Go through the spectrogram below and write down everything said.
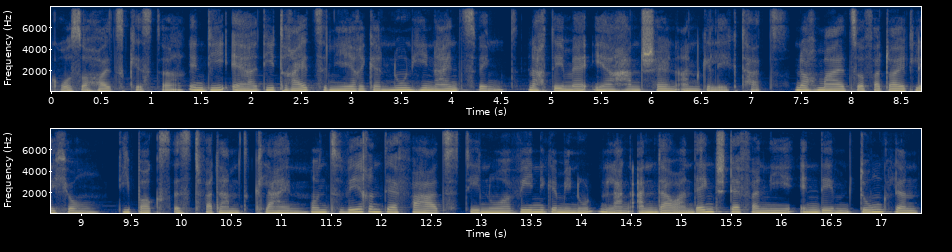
große Holzkiste, in die er die 13-Jährige nun hineinzwingt, nachdem er ihr Handschellen angelegt hat. Nochmal zur Verdeutlichung. Die Box ist verdammt klein. Und während der Fahrt, die nur wenige Minuten lang andauern, denkt Stephanie in dem dunklen,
